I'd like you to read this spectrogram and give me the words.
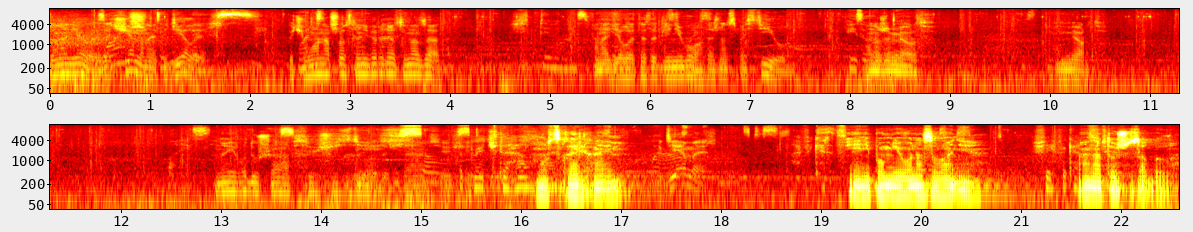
Что она делает? Зачем она это делает? Почему она просто не вернется назад? Она делает это для него. Должна спасти его. Он уже мертв. Он мертв. Но его душа все еще здесь. Its Я не помню его название. Она тоже забыла.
